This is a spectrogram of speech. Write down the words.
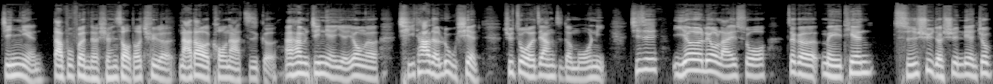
今年大部分的选手都去了，拿到了 Kona 资格。那他们今年也用了其他的路线去做了这样子的模拟。其实以二六来说，这个每天持续的训练就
